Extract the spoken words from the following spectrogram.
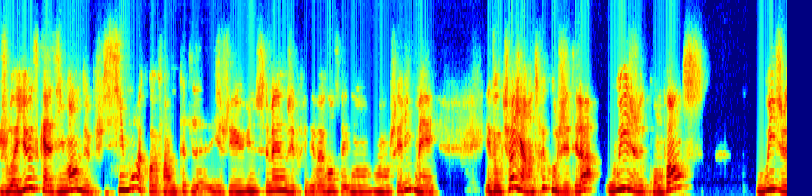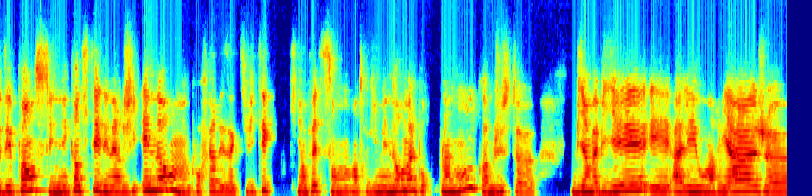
joyeuse quasiment depuis six mois. Quoi. Enfin, peut-être j'ai eu une semaine où j'ai pris des vacances avec mon, mon chéri, mais et donc, tu vois, il y a un truc où j'étais là, oui, je compense, oui, je dépense une quantité d'énergie énorme pour faire des activités qui, en fait, sont, entre guillemets, normales pour plein de monde, comme juste euh, bien m'habiller et aller au mariage euh,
